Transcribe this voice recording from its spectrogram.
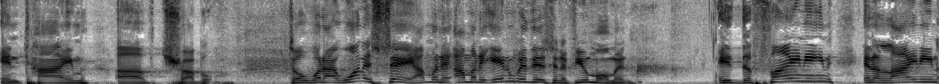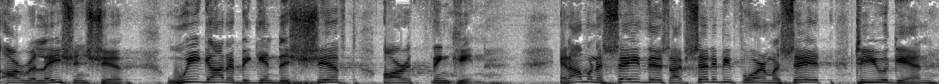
in time of trouble. So, what I want to say, I'm going to I'm going to end with this in a few moments is defining and aligning our relationship, we got to begin to shift our thinking. And I'm going to say this, I've said it before, I'm going to say it to you again.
